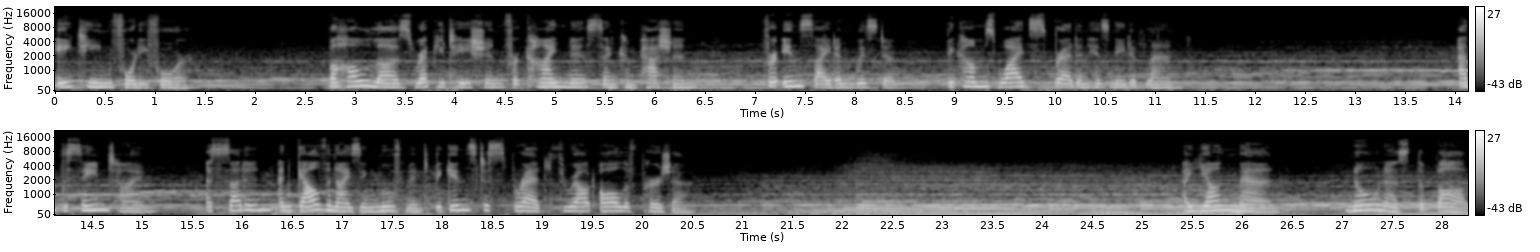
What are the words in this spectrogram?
Eighteen forty-four. Baha'u'llah's reputation for kindness and compassion, for insight and wisdom, becomes widespread in his native land. At the same time, a sudden and galvanizing movement begins to spread throughout all of Persia. A young man, known as the Bab,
